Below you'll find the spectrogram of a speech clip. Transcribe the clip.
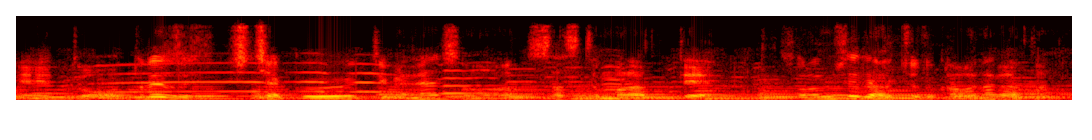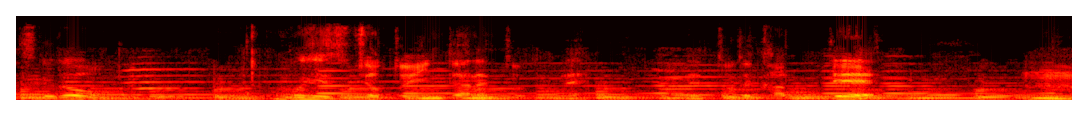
えーと、とりあえず試着っていうかねそのさせてもらってその店ではちょっと買わなかったんですけど後日ちょっとインターネットでねネットで買って、うん。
